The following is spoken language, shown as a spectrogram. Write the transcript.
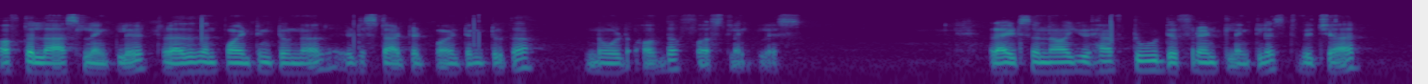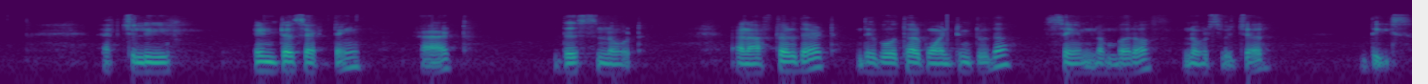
of the last linked list. Rather than pointing to null it started pointing to the node of the first linked list. Right so now you have two different linked lists which are actually intersecting at this node. And after that they both are pointing to the same number of nodes which are these.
